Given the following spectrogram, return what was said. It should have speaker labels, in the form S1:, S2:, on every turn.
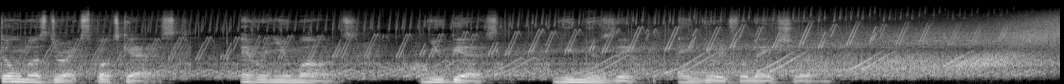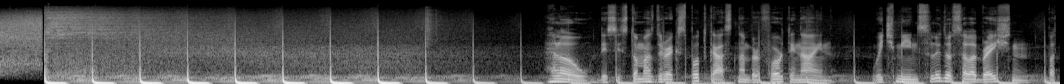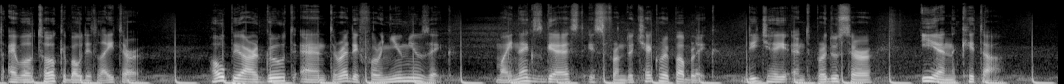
S1: Thomas Drex Podcast. Every new month, new guest, new music, and new information.
S2: Hello, this is Thomas Drex podcast number 49, which means little celebration, but I will talk about it later. Hope you are good and ready for new music. My next guest is from the Czech Republic, DJ and producer Ian Kita.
